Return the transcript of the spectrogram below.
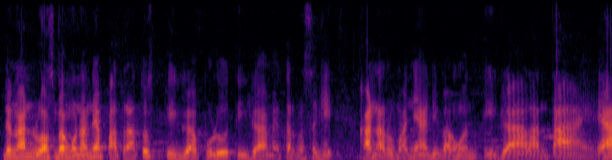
Dengan luas bangunannya 433 meter persegi. Karena rumahnya dibangun tiga lantai ya.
